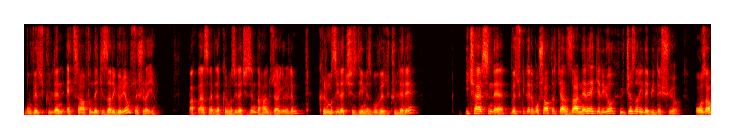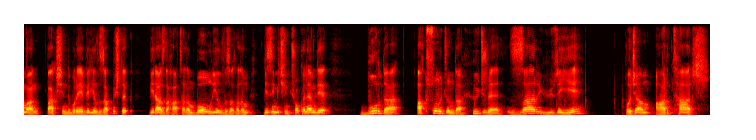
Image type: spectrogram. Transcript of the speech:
bu veziküllerin etrafındaki zarı görüyor musun şurayı? Bak ben sana bir de kırmızıyla çizeyim daha güzel görelim. Kırmızıyla çizdiğimiz bu vezikülleri içerisinde vesikülleri boşaltırken zar nereye geliyor? Hücre zarı ile birleşiyor. O zaman bak şimdi buraya bir yıldız atmıştık. Biraz daha atalım. Bol yıldız atalım. Bizim için çok önemli. Burada akson ucunda hücre zar yüzeyi hocam artar.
